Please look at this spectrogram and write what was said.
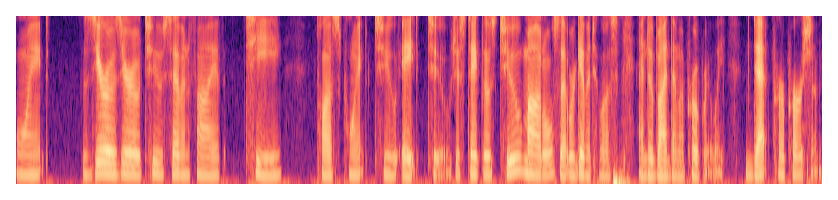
0.00275t plus 0.282. Just take those two models that were given to us and divide them appropriately. Debt per person.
